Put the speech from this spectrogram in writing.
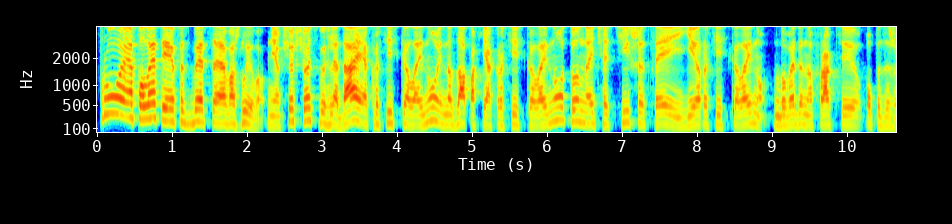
Про еполети і ФСБ це важливо. Якщо щось виглядає як російське лайно і на запах як російське лайно, то найчастіше це і є російське лайно, доведено фракцією ОПЗЖ.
